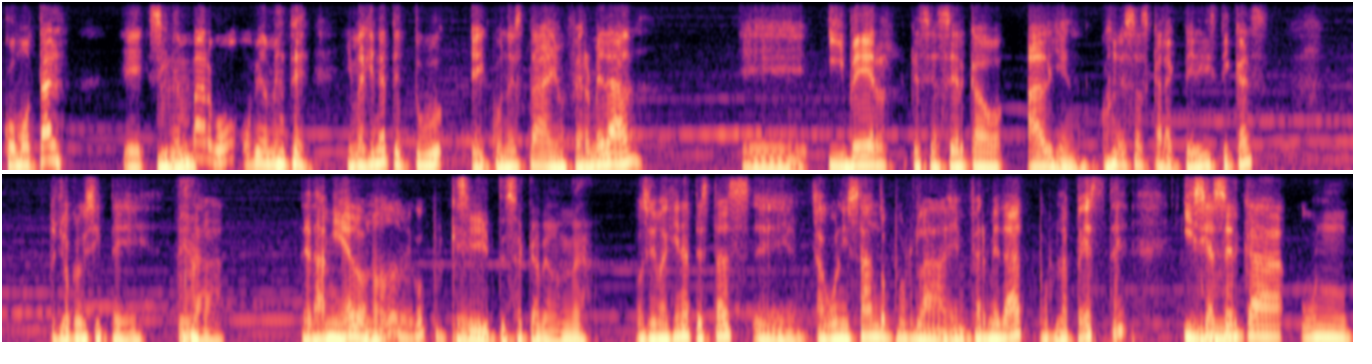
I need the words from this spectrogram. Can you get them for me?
como tal. Eh, sin embargo, obviamente, imagínate tú eh, con esta enfermedad y ver que se acerca alguien con esas características, pues yo creo que sí te, te da, te da miedo, ¿no? Porque... Sí, te saca de onda. O sea, imagínate, estás eh, agonizando por la enfermedad, por la peste, y se acerca un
